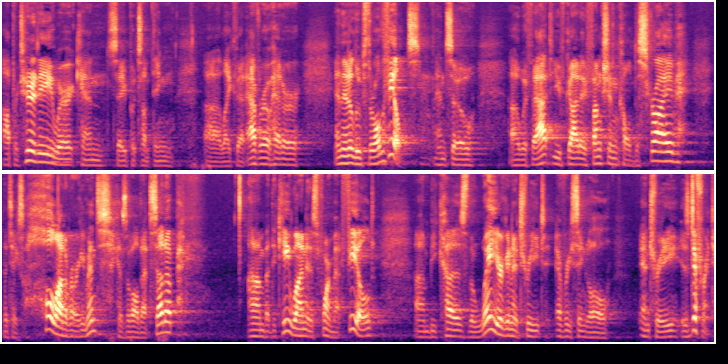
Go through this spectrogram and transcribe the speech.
opportunity where it can, say, put something uh, like that Avro header, and then it loops through all the fields. And so uh, with that, you've got a function called describe that takes a whole lot of arguments because of all that setup. Um, but the key one is format field um, because the way you're going to treat every single entry is different,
